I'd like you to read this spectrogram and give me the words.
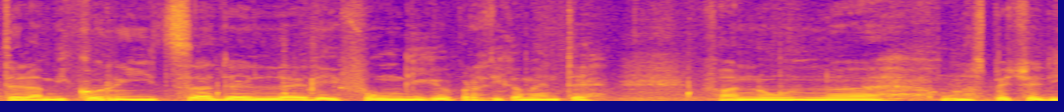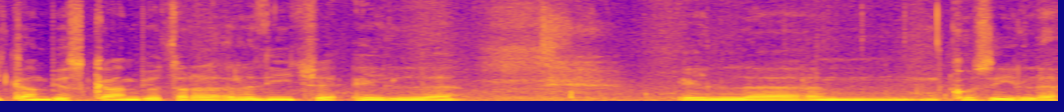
della micorrizza, del, dei funghi che praticamente fanno un, una specie di cambio-scambio tra la radice e il, il, ehm, così, il,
